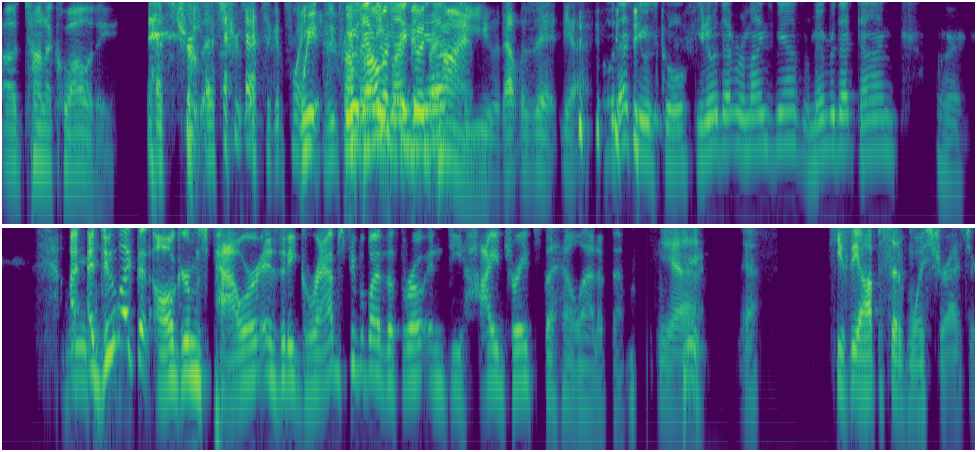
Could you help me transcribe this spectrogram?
a ton of quality. That's true. That's true. That's a good point. We- we we promised a good good to you. That was it. Yeah. oh, that seems cool. You know what that reminds me of? Remember that time? Or I, I do like that Algrim's power is that he grabs people by the throat and dehydrates the hell out of them. Yeah. Hmm. Yeah. He's the opposite of moisturizer.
